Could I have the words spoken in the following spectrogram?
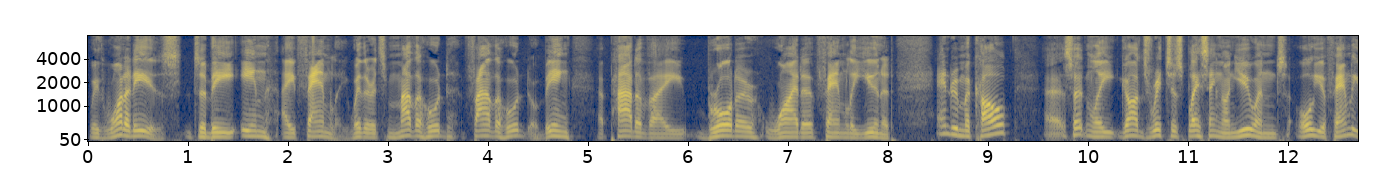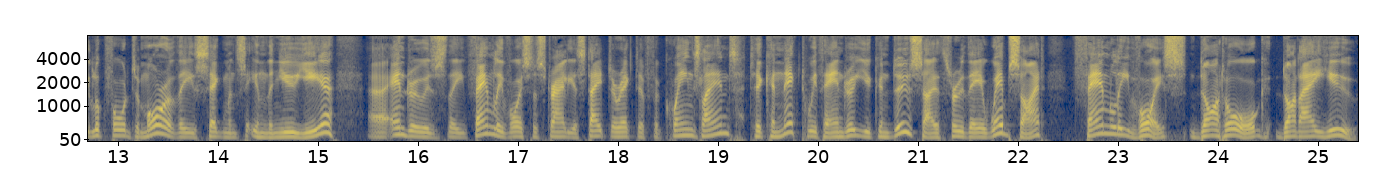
with what it is to be in a family, whether it's motherhood, fatherhood, or being a part of a broader, wider family unit. Andrew McColl, uh, certainly God's richest blessing on you and all your family. Look forward to more of these segments in the new year. Uh, Andrew is the Family Voice Australia State Director for Queensland. To connect with Andrew, you can do so through their website, familyvoice.org.au.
